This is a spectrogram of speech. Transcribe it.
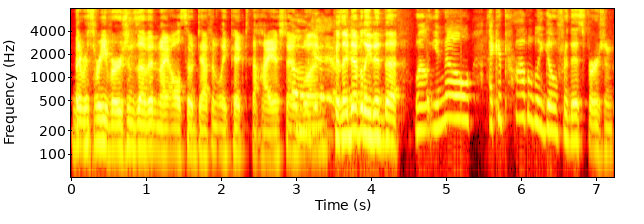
There were three versions of it, and I also definitely picked the highest end oh, Okay, one because I definitely did the. Well, you know, I could probably go for this version.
